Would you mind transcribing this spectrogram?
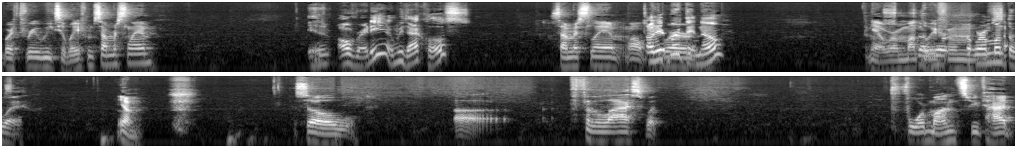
we're three weeks away from SummerSlam. Is it already? Are we that close? SummerSlam. Well, on your birthday, no? Yeah, we're a month So away from. so we're a month away. Yeah. So, uh, for the last what four months, we've had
